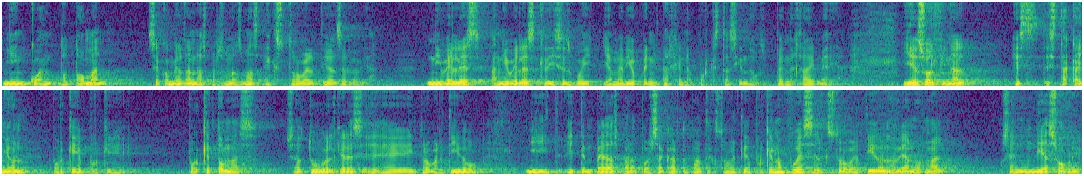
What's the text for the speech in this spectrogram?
Y en cuanto toman, se convierten en las personas más extrovertidas de la vida. Niveles, a niveles que dices, güey, ya me dio penita ajena porque está haciendo pendejada y media. Y eso al final es, está cañón. ¿Por qué? Porque ¿por qué tomas? O sea, tú, el que eres eh, introvertido y, te empedas para poder sacar tu parte extrovertida, ¿por qué no puedes ser extrovertido en la vida normal? O sea, en un día sobrio.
